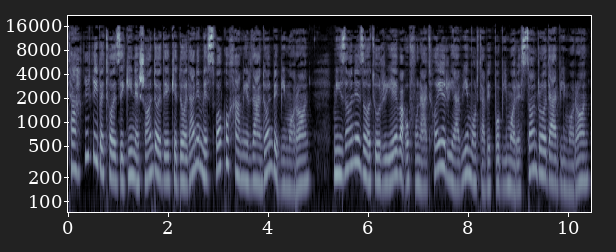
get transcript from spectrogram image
تحقیقی به تازگی نشان داده که دادن مسواک و خمیردندان به بیماران میزان ذاتالریه و های ریوی مرتبط با بیمارستان را در بیماران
